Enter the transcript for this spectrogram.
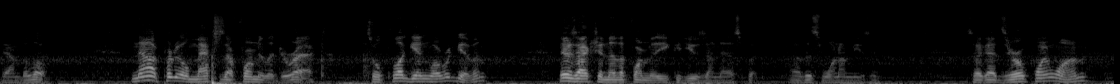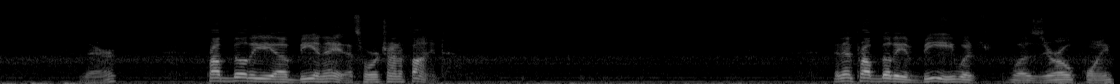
down below. Now it pretty well matches our formula direct, so we'll plug in what we're given. There's actually another formula you could use on this, but uh, this is one I'm using. So I got 0.1 there. Probability of B and A, that's what we're trying to find. And then probability of B, which was 0.3.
